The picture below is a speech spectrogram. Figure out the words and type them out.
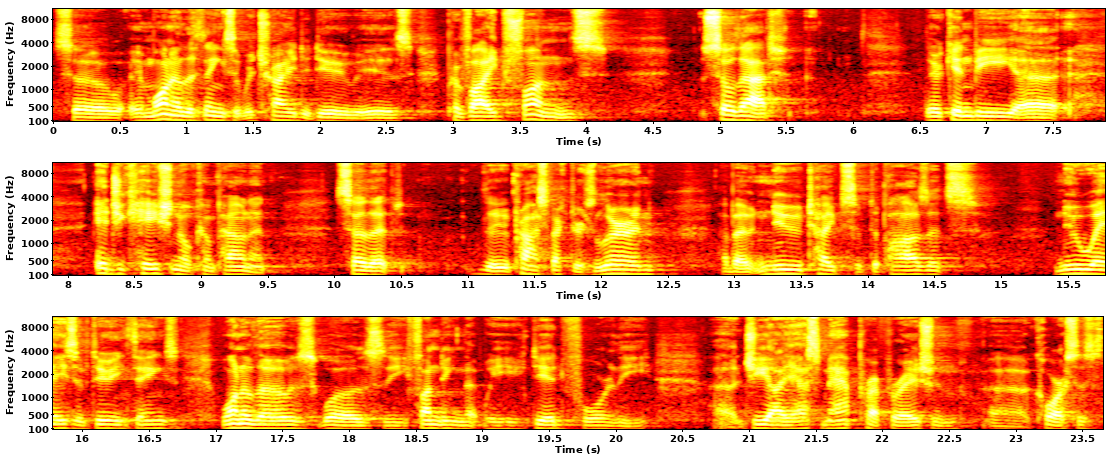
So, and one of the things that we're trying to do is provide funds so that there can be educational component so that the prospectors learn about new types of deposits, new ways of doing things. One of those was the funding that we did for the uh, GIS map preparation uh, courses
